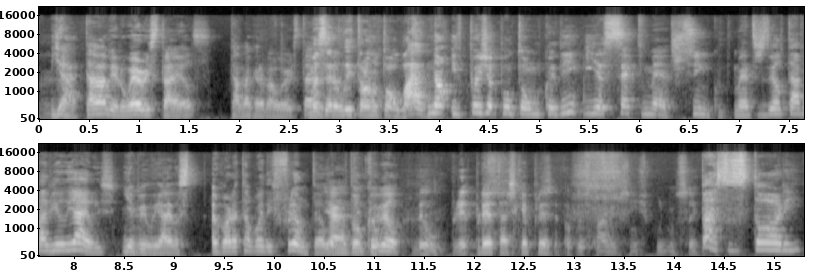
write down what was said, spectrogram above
Ah. Já, estava a ver o Harry Styles. Estava a gravar o Styles. mas era literalmente ao lado? Não, e depois apontou um bocadinho e a 7 metros, 5 metros dele estava a Billie Eilish. E a Hum. Billie Eilish agora está bem diferente. Ela Yeah, mudou o tem cabelo. Cabelo preto? Preto, acho que é preto. Ou está assim escuro, não sei. Passa o story.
